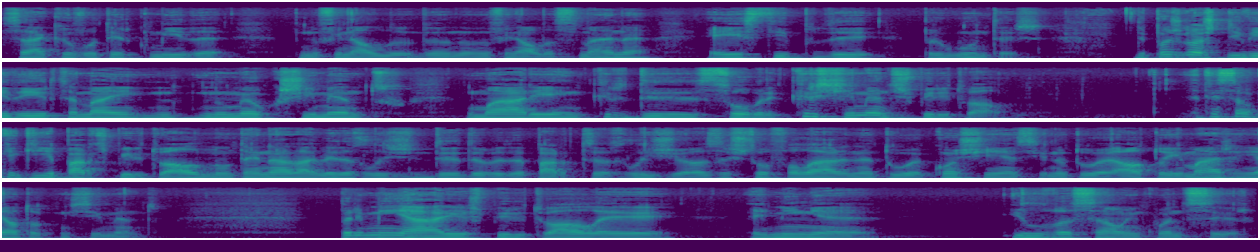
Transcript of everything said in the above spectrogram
será que eu vou ter comida no final, do, no final da semana. É esse tipo de perguntas. Depois gosto de dividir também no meu crescimento uma área de, sobre crescimento espiritual. Atenção que aqui a parte espiritual não tem nada a ver da parte religiosa. Estou a falar na tua consciência, na tua autoimagem e autoconhecimento. Para mim, a área espiritual é a minha elevação enquanto ser.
